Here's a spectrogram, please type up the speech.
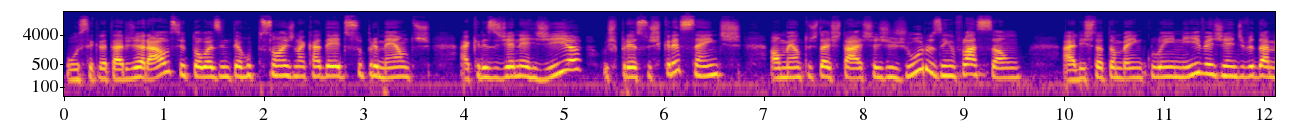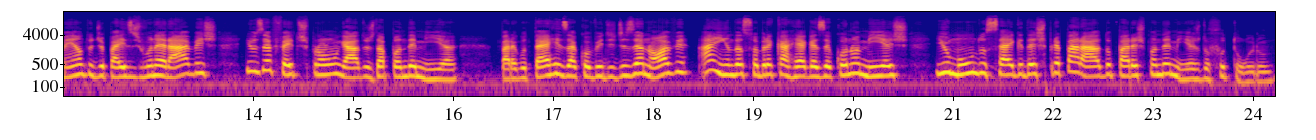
O secretário-geral citou as interrupções na cadeia de suprimentos, a crise de energia, os preços crescentes, aumentos das taxas de juros e inflação. A lista também inclui níveis de endividamento de países vulneráveis e os efeitos prolongados da pandemia. Para Guterres, a Covid-19 ainda sobrecarrega as economias e o mundo segue despreparado para as pandemias do futuro.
